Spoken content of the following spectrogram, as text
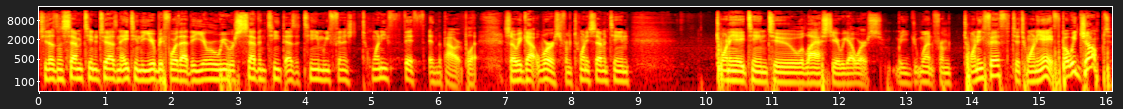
2017 to 2018, the year before that, the year where we were 17th as a team, we finished 25th in the power play. So we got worse from 2017 2018 to last year, we got worse. We went from 25th to 28th, but we jumped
